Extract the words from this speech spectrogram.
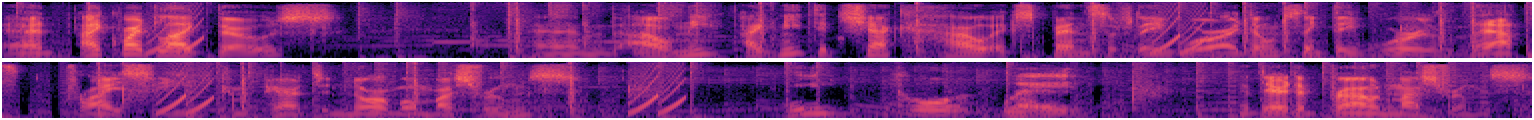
And I quite like those. And I'll need I'd need to check how expensive they were. I don't think they were that pricey compared to normal mushrooms. Acorn, wait. They're the brown mushrooms.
